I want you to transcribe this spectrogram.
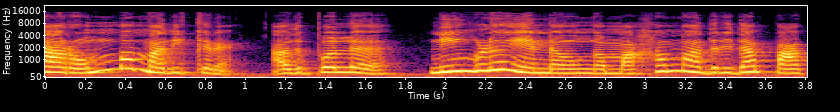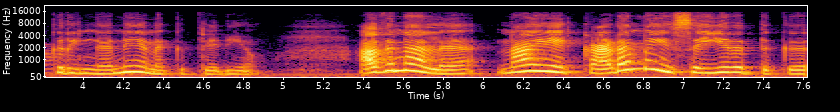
நான் ரொம்ப மதிக்கிறேன். அதுபோல் நீங்களும் என்னை உங்கள் மகன் மாதிரி தான் பார்க்குறீங்கன்னு எனக்கு தெரியும். அதனால் நான் என் கடமையை செய்கிறதுக்கு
